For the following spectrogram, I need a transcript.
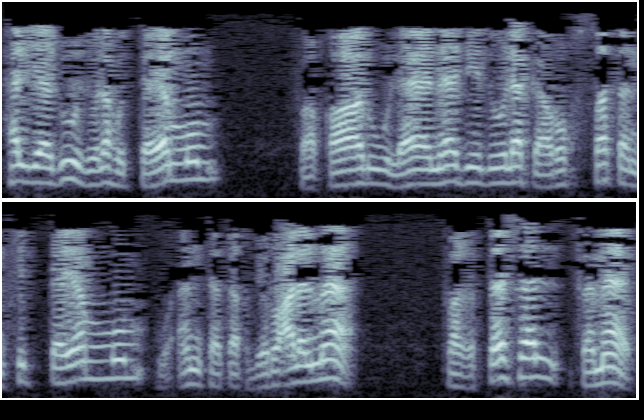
هل يجوز له التيمم؟ فقالوا لا نجد لك رخصة في التيمم وأنت تقدر على الماء. فاغتسل فمات.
